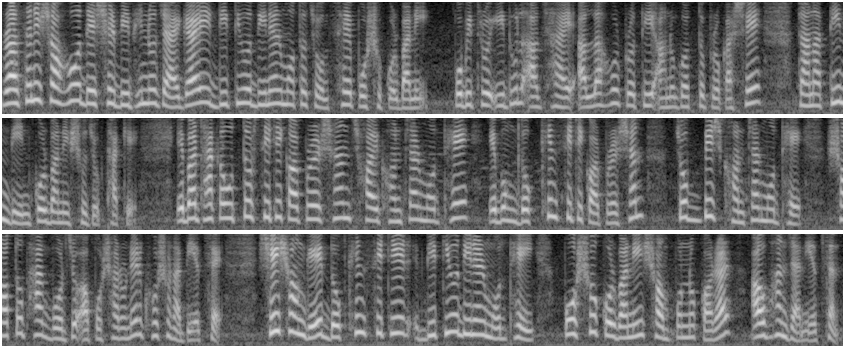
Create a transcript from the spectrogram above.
রাজধানী সহ দেশের বিভিন্ন জায়গায় দ্বিতীয় দিনের মতো চলছে পশু কোরবানি। পবিত্র ঈদুল আজহায় আল্লাহর প্রতি আনুগত্য প্রকাশে টানা তিন দিন কোরবানির সুযোগ থাকে। এবার ঢাকা উত্তর সিটি কর্পোরেশন ছয় ঘণ্টার মধ্যে এবং দক্ষিণ সিটি কর্পোরেশন চব্বিশ ঘণ্টার মধ্যে শতভাগ বর্জ্য অপসারণের ঘোষণা দিয়েছে। সেই সঙ্গে দক্ষিণ সিটির দ্বিতীয় দিনের মধ্যেই পশু কোরবানি সম্পন্ন করার আহ্বান জানিয়েছেন।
